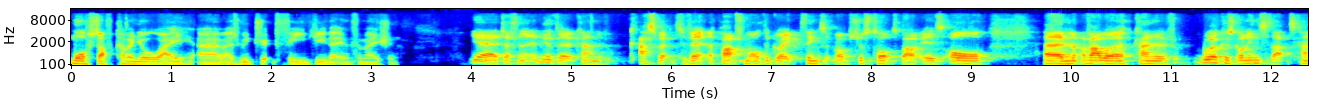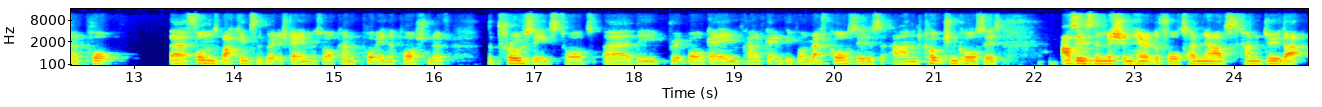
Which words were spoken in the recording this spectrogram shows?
more stuff coming your way um, as we drip feed you that information. Yeah, definitely. And the other kind of aspect of it, apart from all the great things that Rob's just talked about, is all um, of our kind of work has gone into that to kind of put uh, funds back into the British game as well, kind of put in a portion of the proceeds towards uh, the Britball game, kind of getting people on ref courses and coaching courses, as is the mission here at the full 10 yards to kind of do that.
